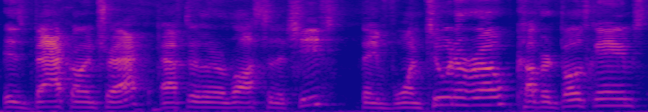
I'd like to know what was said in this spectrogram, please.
is back on track after their loss to the Chiefs. They've won two in a row, covered both games.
